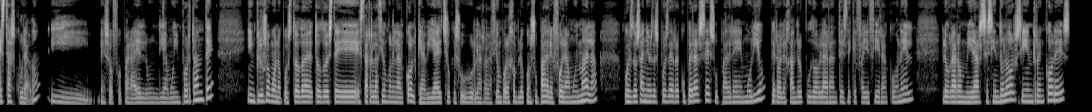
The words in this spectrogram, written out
estás curado. Y eso fue para él un día muy importante. Incluso, bueno, pues toda todo este, esta relación con el alcohol que había hecho que su, la relación, por ejemplo, con su padre fuera muy mala, pues dos años después de recuperarse, su padre murió, pero Alejandro pudo hablar antes de que falleciera con él. Lograron mirarse sin dolor, sin rencores,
